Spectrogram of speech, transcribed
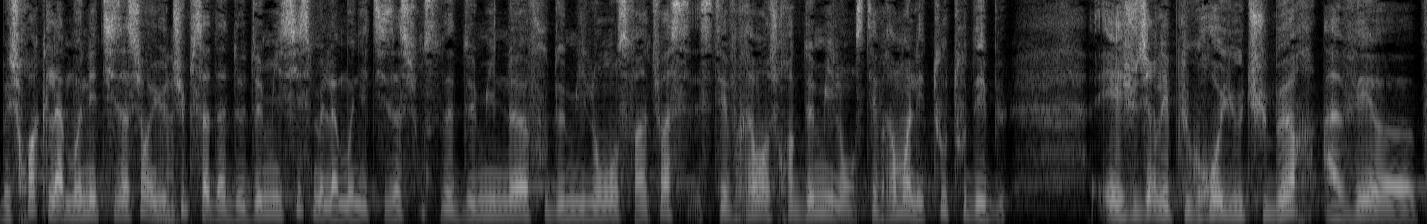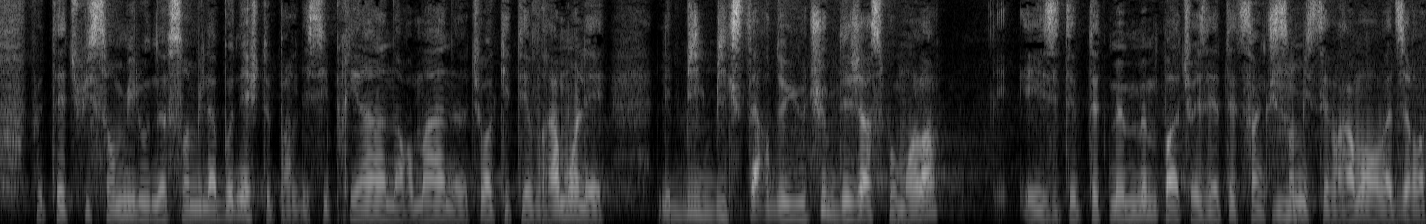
Mais je crois que la monétisation YouTube, ça date de 2006, mais la monétisation, ça date de 2009 ou 2011. Enfin, tu vois, c'était vraiment, je crois que 2011, c'était vraiment les tout tout débuts. Et je veux dire, les plus gros youtubeurs avaient euh, peut-être 800 000 ou 900 000 abonnés. Je te parle des Cyprien, Norman, tu vois, qui étaient vraiment les, les big, big stars de YouTube déjà à ce moment-là. Et, ils étaient peut-être même, même pas, tu vois, ils avaient peut-être 5 600 000. C'était vraiment, on va dire,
